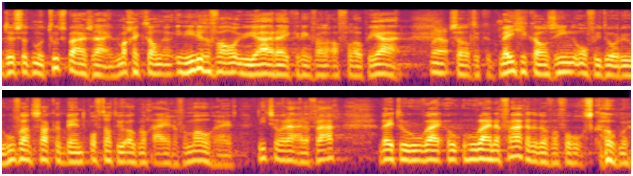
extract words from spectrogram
dus het moet toetsbaar zijn. Mag ik dan in ieder geval uw jaarrekening van het afgelopen jaar? Ja. Zodat ik een beetje kan zien of u door uw hoef aan het zakken bent of dat u ook nog eigen vermogen heeft. Niet zo'n rare vraag. Weet u hoe, wij, hoe weinig vragen er dan vervolgens komen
